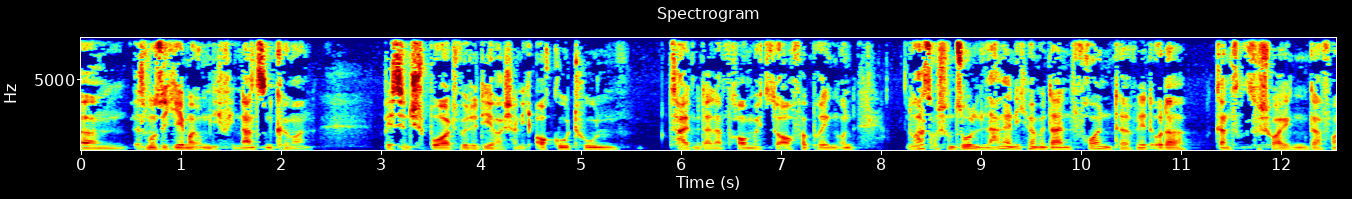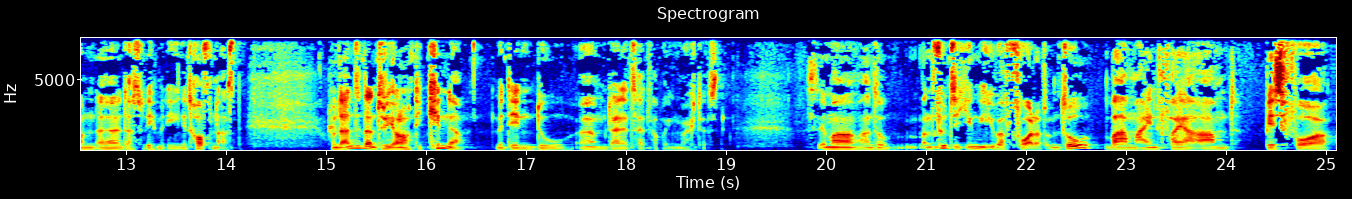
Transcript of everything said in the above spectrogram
Ähm, es muss sich jemand um die Finanzen kümmern. Bisschen Sport würde dir wahrscheinlich auch gut tun. Zeit mit deiner Frau möchtest du auch verbringen und du hast auch schon so lange nicht mehr mit deinen Freunden telefoniert oder ganz zu schweigen davon, äh, dass du dich mit ihnen getroffen hast. Und dann sind natürlich auch noch die Kinder, mit denen du ähm, deine Zeit verbringen möchtest. Ist immer, also man fühlt sich irgendwie überfordert. Und so war mein Feierabend bis vor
